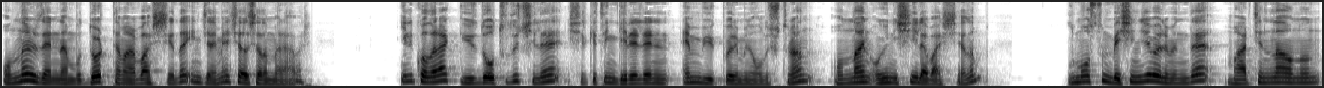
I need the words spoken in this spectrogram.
onlar üzerinden bu 4 temel başlığı da incelemeye çalışalım beraber. İlk olarak %33 ile şirketin gelirlerinin en büyük bölümünü oluşturan online oyun işiyle başlayalım. Lumos'un 5. bölümünde Martin Lao'nun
